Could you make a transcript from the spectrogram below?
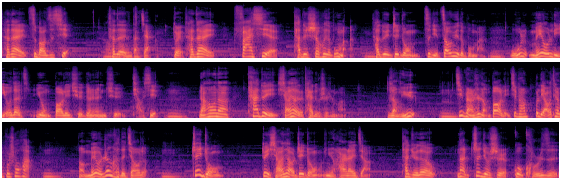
他在自暴自弃。然后他在打架，对，他在发泄他对社会的不满，他对这种自己遭遇的不满，嗯，无没有理由的用暴力去跟人去挑衅，嗯。然后呢，他对小小的态度是什么？冷遇，嗯。基本上是冷暴力，基本上不聊天不说话嗯。啊、没有任何的交流。嗯。这种对小小这种女孩来讲，她觉得那这就是过苦日子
